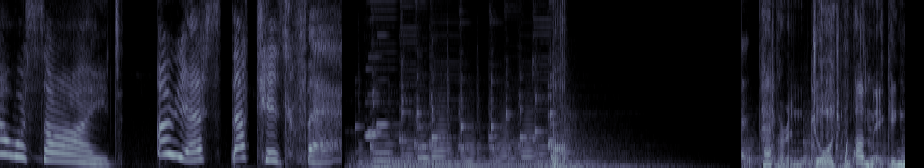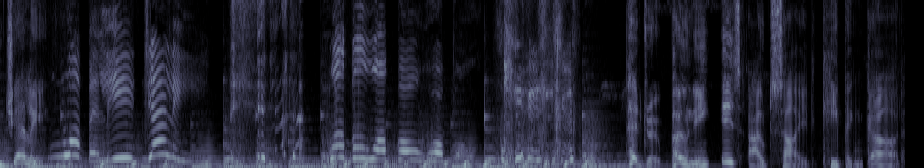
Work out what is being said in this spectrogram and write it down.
our side. Oh, yes, that is fair. Peppa and George are making jelly. Wobbly jelly. wobble, wobble, wobble. Pedro Pony is outside keeping guard.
